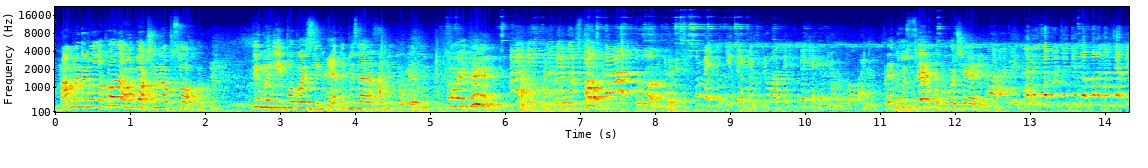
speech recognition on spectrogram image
Мамине молоко на губах ще не обсохло. Ти мені побазіка, я тобі зараз обітру. Я тобі... Слухай, ти! А йди сьогодні до хату. Ми хотіли майструвати, вечеря вже готова. Прийду з церкви по вечері. Ага. А не забудь ти до плана взяти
